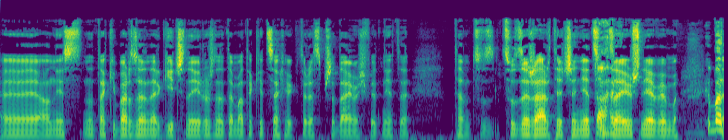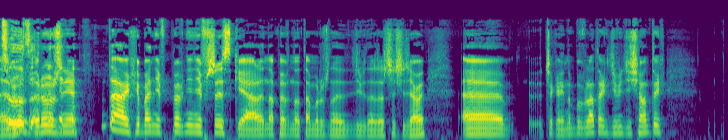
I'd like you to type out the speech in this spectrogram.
E, on jest no, taki bardzo energiczny i różne te ma takie cechy, które sprzedają świetnie te tam cudz- cudze żarty, czy nie cudze, Tak. już nie wiem. Chyba E, cudze. Ró- różnie. Tak, chyba nie, pewnie nie wszystkie, ale na pewno tam różne dziwne rzeczy się działy. E, czekaj, no bo w latach 90.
